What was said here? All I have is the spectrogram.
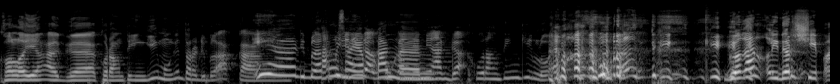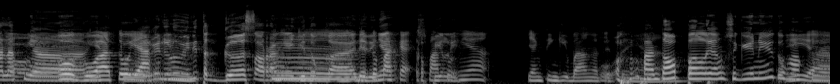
Kalau yang agak kurang tinggi mungkin taruh di belakang. Iya di belakang Tapi sayap bukan kanan ini agak kurang tinggi loh. Emang kurang tinggi. Gue kan leadership anaknya Oh, gua tuh ya. Mungkin dulu ini tegas orangnya gitu kan. Hmm, dia tuh Jadinya pakai kepilih. sepatunya yang tinggi banget itu. Pantopel yang segini itu haknya Iya,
